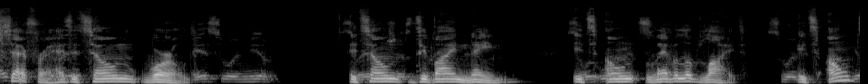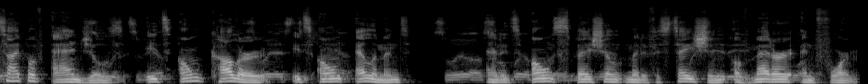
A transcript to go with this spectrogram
Sephirah has its own world, its own divine name, its own level of light, its own type of angels, its own color, its own element, and its own special manifestation of matter and form.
